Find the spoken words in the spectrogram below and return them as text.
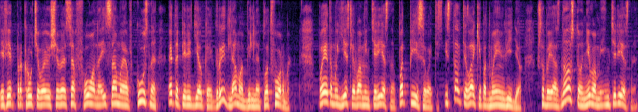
эффект прокручивающегося фона и самое вкусное – это переделка игры для мобильной платформы. Поэтому, если вам интересно, подписывайтесь и ставьте лайки под моим видео, чтобы я знал, что они вам интересны.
